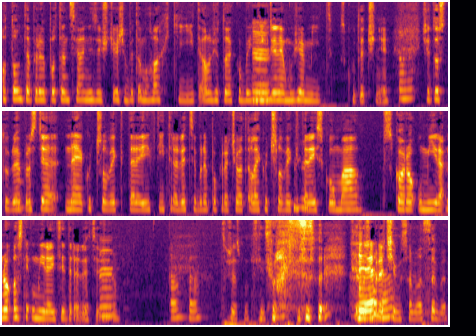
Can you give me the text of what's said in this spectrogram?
o tom teprve potenciálně zjišťuje, že by to mohla chtít, ale že to jakoby mm. nikdy nemůže mít skutečně. Mm. Že to studuje prostě ne jako člověk, který v té tradici bude pokračovat, ale jako člověk, mm. který zkoumá skoro umírá, no vlastně umírající tradici, mm. že? Okay. Což je smutný, tohle se rozbrečím sama sebe.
